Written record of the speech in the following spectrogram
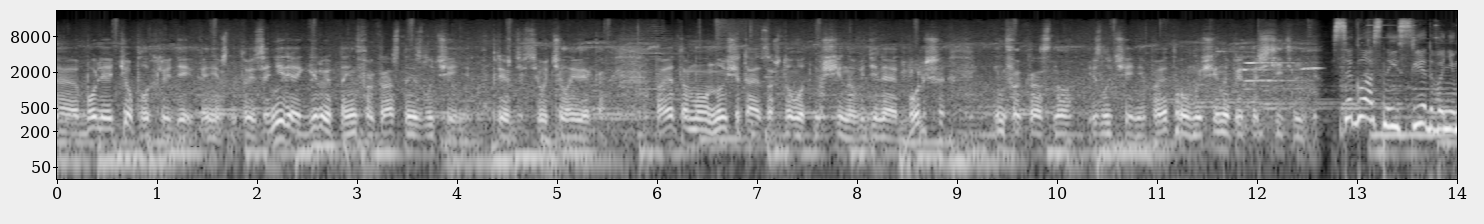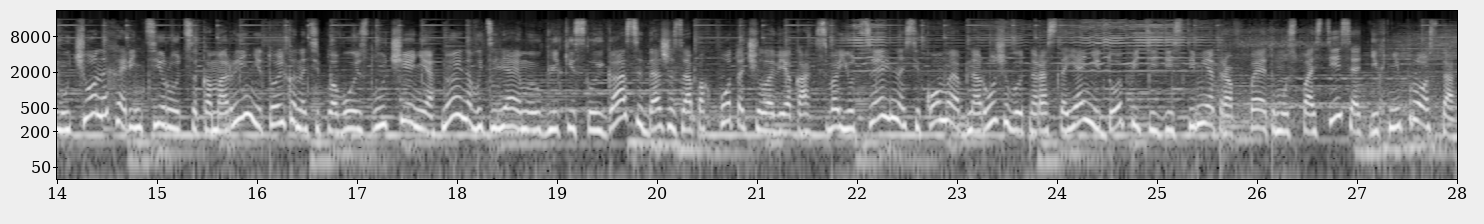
э, более теплых людей, конечно. То есть они реагируют на инфракрасное излучение, прежде всего человека. Поэтому, ну, считается, что вот мужчина выделяет больше инфракрасного излучения, поэтому мужчины предпочтительнее. Согласно исследованиям ученых, ориентируются комары не только на тепловое излучение, но и на выделяемый углекислый газ и даже запах пота человека. Свою цель насекомые обнаруживают на расстоянии до 50 метров, поэтому спастись от них непросто.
